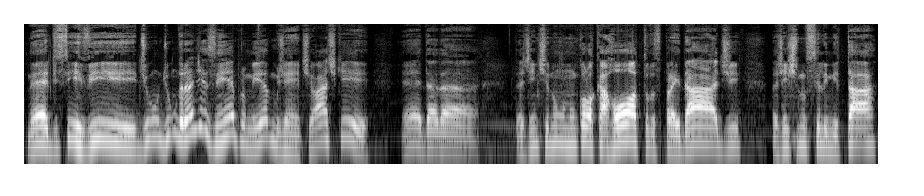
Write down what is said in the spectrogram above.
né? De servir de um, de um grande exemplo mesmo, gente. Eu acho que é, da, da, da gente não, não colocar rótulos pra idade, da gente não se limitar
